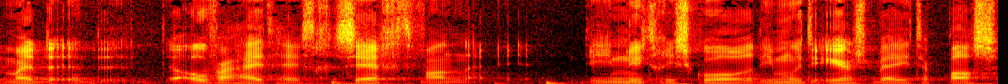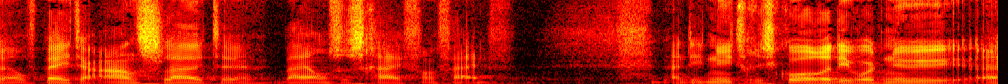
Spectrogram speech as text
Maar de, de, de overheid heeft gezegd van die Nutri-score die moet eerst beter passen of beter aansluiten bij onze schijf van 5. Nou, die Nutri-score die wordt nu eh,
